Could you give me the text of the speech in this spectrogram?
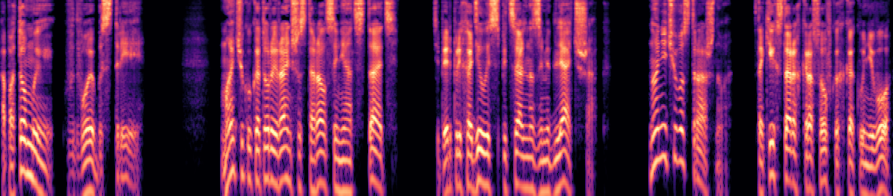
а потом и вдвое быстрее. Мальчику, который раньше старался не отстать, теперь приходилось специально замедлять шаг. Но ничего страшного. В таких старых кроссовках, как у него,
